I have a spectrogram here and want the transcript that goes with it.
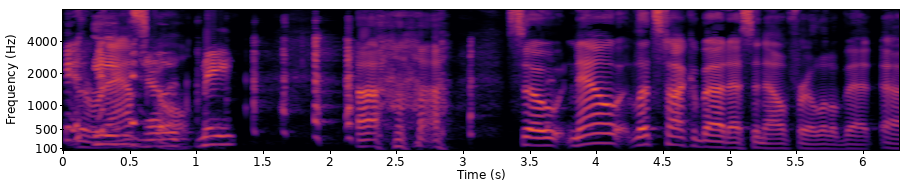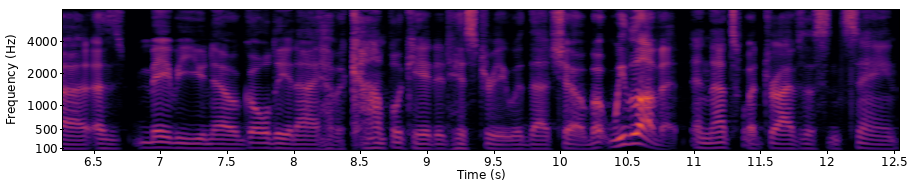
me, the rascal. knows me. Uh, so now let's talk about SNL for a little bit. Uh, as maybe you know, Goldie and I have a complicated history with that show, but we love it, and that's what drives us insane.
